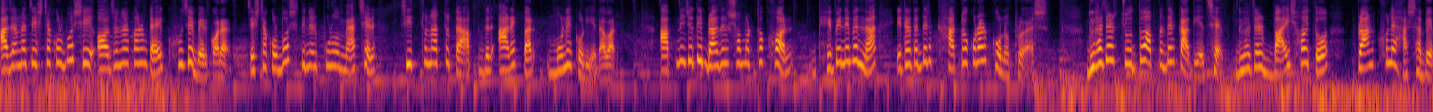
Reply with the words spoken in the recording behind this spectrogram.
আজ আমরা চেষ্টা করব সেই অজানা কারণটায় খুঁজে বের করার। চেষ্টা করব সেদিনের পুরো ম্যাচের চিত্রনাট্যটা আপনাদের আরেকবার মনে করিয়ে দেওয়ার। আপনি যদি ব্রাজিল সমর্থক হন, ভেবে নেবেন না, এটা তাদের খাটো করার কোনো প্রয়াস। দুই হাজার চোদ্দ আপনাদের কাঁদিয়েছে। দুই হাজার বাইশ হয়তো প্রাণ খুলে হাসাবে।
